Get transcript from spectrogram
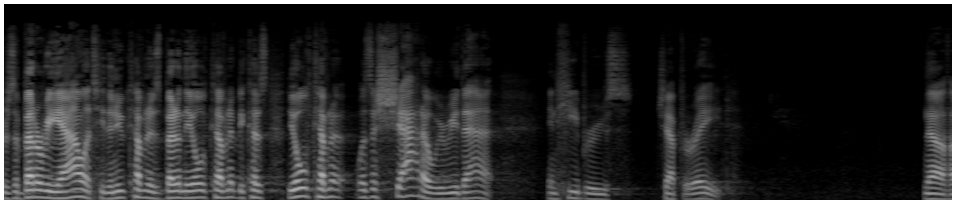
There's a better reality. The new covenant is better than the old covenant because the old covenant was a shadow. We read that in Hebrews chapter 8. Now,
